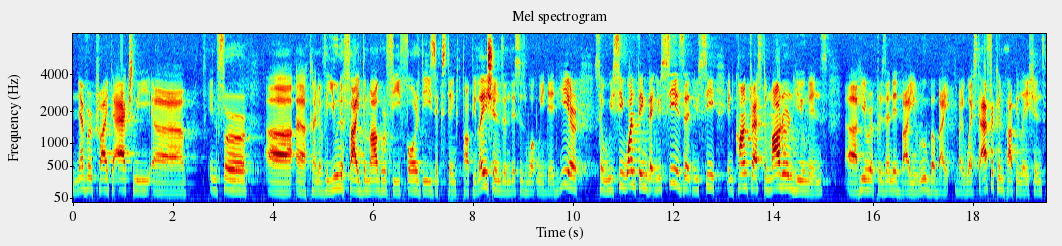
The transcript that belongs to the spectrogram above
never tried to actually uh, infer uh, kind of a unified demography for these extinct populations, and this is what we did here. So we see one thing that you see is that you see, in contrast to modern humans, uh, here represented by Yoruba, by, by West African populations,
